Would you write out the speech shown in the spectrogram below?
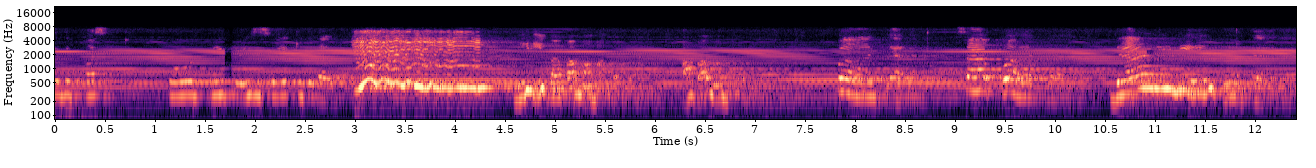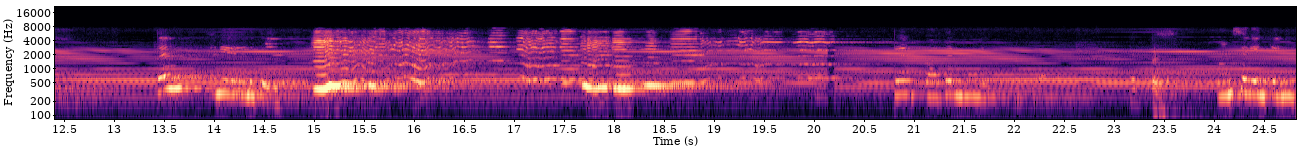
So the first four, three phrases were together. Ni ni pa pa ma ma ga pa pa ma ma pa ga sa pa ga ga ni ni pa ga then any anything. Okay, Father, no. Once again, can you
